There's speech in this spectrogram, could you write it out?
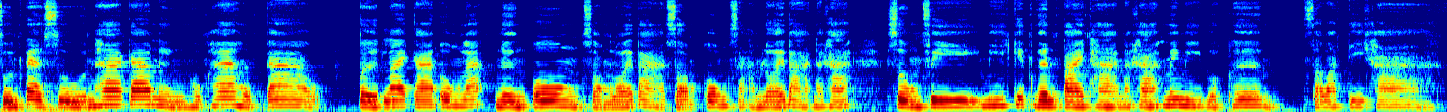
0805916569 เปิดรายการองค์ละ 1 องค์ 200 บาท 2 องค์ 300 บาทนะคะ ส่งฟรีมีเก็บเงินปลายทางนะคะ ไม่มีบวกเพิ่ม สวัสดีค่ะ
